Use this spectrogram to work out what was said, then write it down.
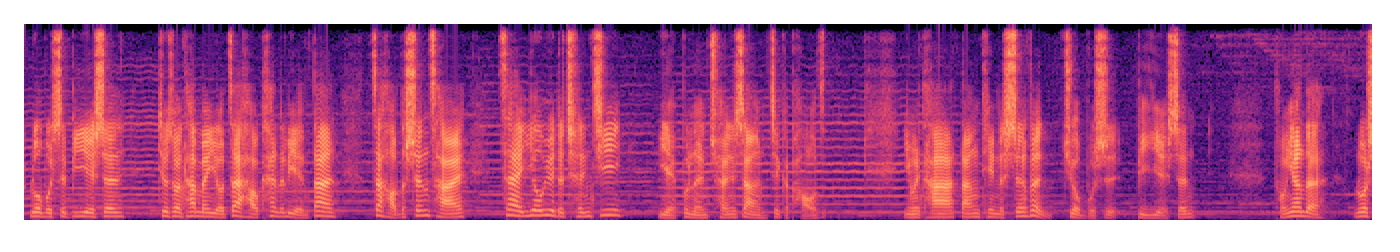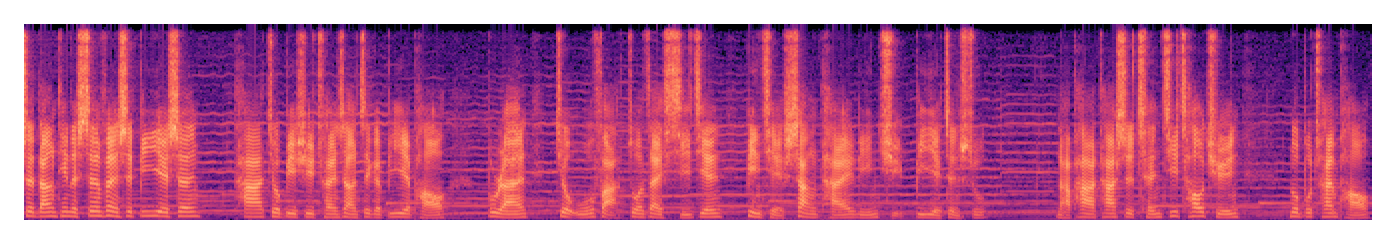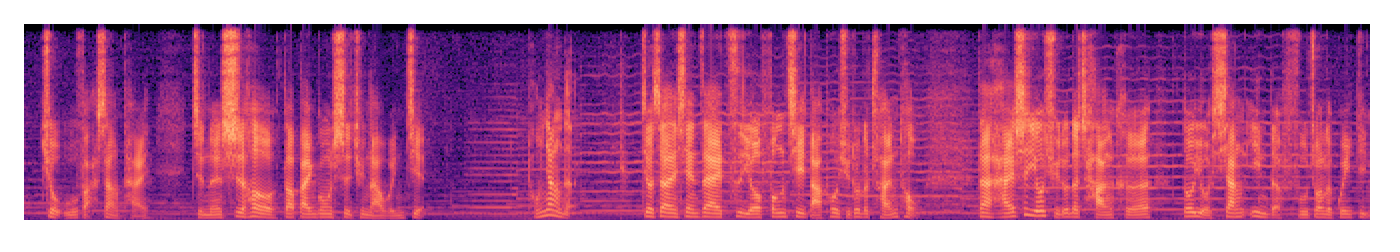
若不是毕业生，就算他们有再好看的脸蛋、再好的身材、再优越的成绩，也不能穿上这个袍子，因为他当天的身份就不是毕业生。同样的，若是当天的身份是毕业生，他就必须穿上这个毕业袍，不然就无法坐在席间，并且上台领取毕业证书，哪怕他是成绩超群。若不穿袍，就无法上台，只能事后到办公室去拿文件。同样的，就算现在自由风气打破许多的传统，但还是有许多的场合都有相应的服装的规定。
